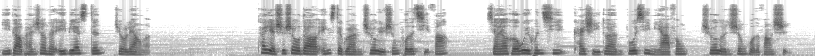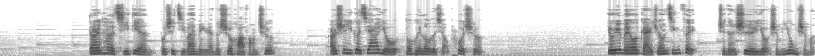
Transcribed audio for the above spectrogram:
仪表盘上的 ABS 灯就亮了。他也是受到 Instagram 车旅生活的启发，想要和未婚妻开始一段波西米亚风车轮生活的方式。当然，他的起点不是几万美元的奢华房车，而是一个加油都会漏的小破车。由于没有改装经费，只能是有什么用什么。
